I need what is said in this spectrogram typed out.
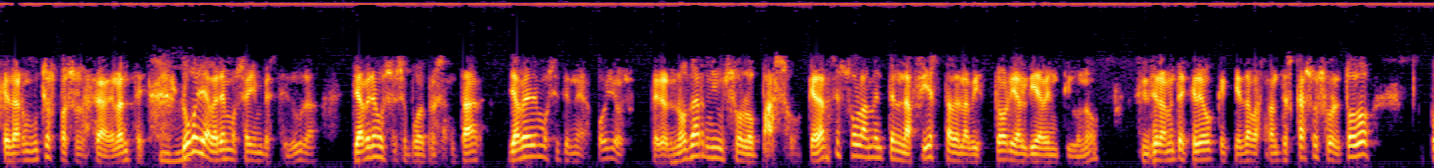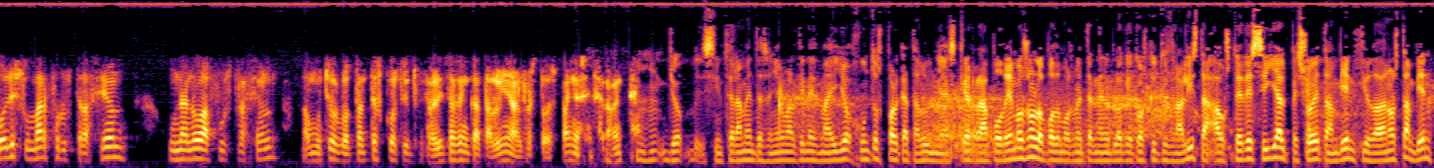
que dar muchos pasos hacia adelante. Luego ya veremos si hay investidura, ya veremos si se puede presentar, ya veremos si tiene apoyos, pero no dar ni un solo paso, quedarse solamente en la fiesta de la victoria el día 21, sinceramente creo que queda bastante escaso sobre todo puede sumar frustración una nueva frustración a muchos votantes constitucionalistas en Cataluña, al resto de España, sinceramente. Yo, sinceramente, señor Martínez Maillo, Juntos por Cataluña, es que Podemos no lo podemos meter en el bloque constitucionalista, a ustedes sí y al PSOE también, Ciudadanos también,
